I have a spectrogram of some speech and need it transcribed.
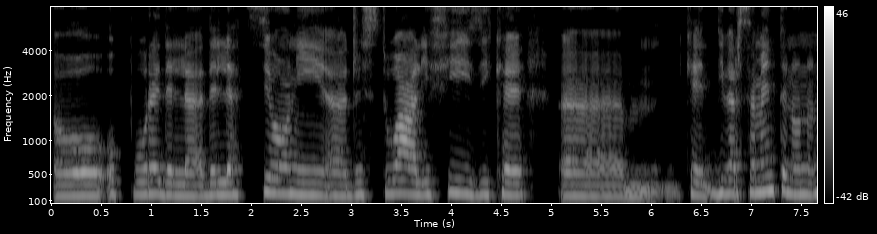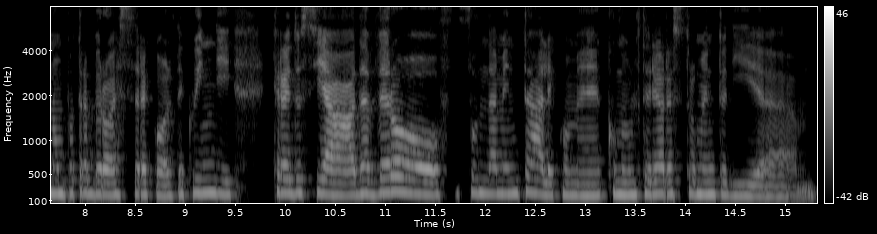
o, oppure del, delle azioni uh, gestuali, fisiche uh, che diversamente non, non, potrebbero essere colte. Quindi credo sia davvero fondamentale come, come ulteriore strumento di ehm,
